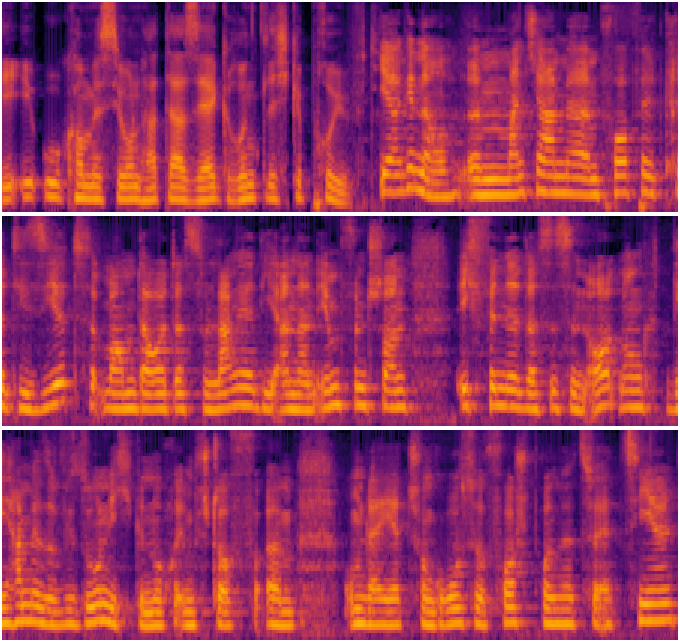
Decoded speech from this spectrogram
die EU-Kommission hat da sehr gründlich geprüft. Ja, genau. Ähm, manche haben ja im Vorfeld kritisiert, warum dauert das so lange? Die anderen impfen schon. Ich finde, das ist in Ordnung. Wir haben ja sowieso nicht genug Impfstoff, ähm, um da jetzt schon große Vorsprünge zu erzielen.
